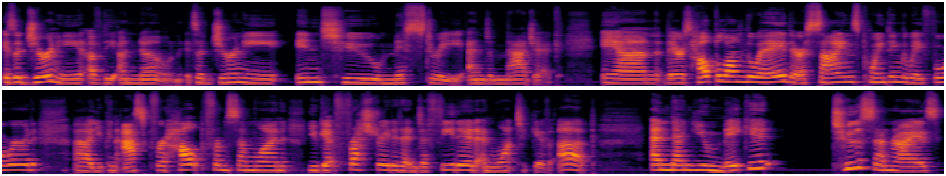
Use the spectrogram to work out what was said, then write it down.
is a journey of the unknown. It's a journey into mystery and magic. And there's help along the way. There are signs pointing the way forward. Uh, you can ask for help from someone. You get frustrated and defeated and want to give up. And then you make it to the sunrise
